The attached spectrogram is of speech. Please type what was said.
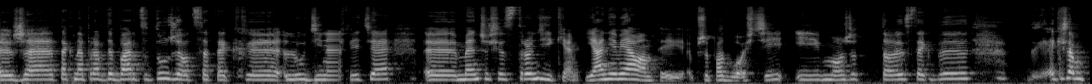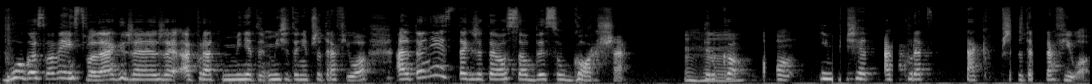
Y, że tak naprawdę bardzo duży odsetek y, ludzi na świecie męczy się z trądzikiem. Ja nie miałam tej przypadłości i może to jest jakby jakieś tam błogosławieństwo, tak? że, że akurat mi, to, mi się to nie przetrafiło, ale to nie jest tak, że te osoby są gorsze, mhm. tylko on, im się akurat tak przytrafiło.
